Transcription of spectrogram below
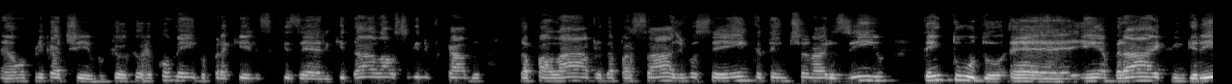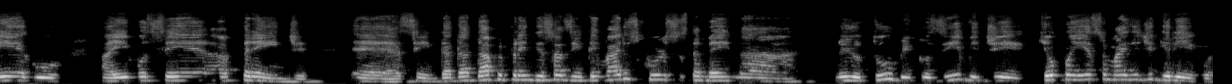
É um aplicativo que eu, que eu recomendo para aqueles que quiserem, que dá lá o significado da palavra, da passagem. Você entra, tem um dicionáriozinho, tem tudo é, em hebraico, em grego. Aí você aprende. É, assim, dá, dá, dá para aprender sozinho. Tem vários cursos também na, no YouTube, inclusive, de que eu conheço mais de grego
